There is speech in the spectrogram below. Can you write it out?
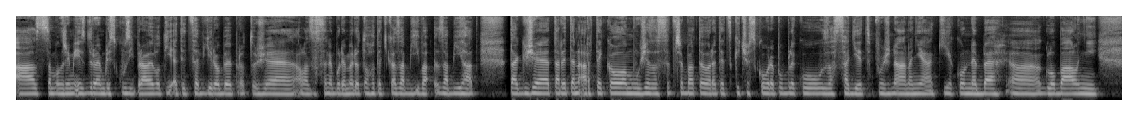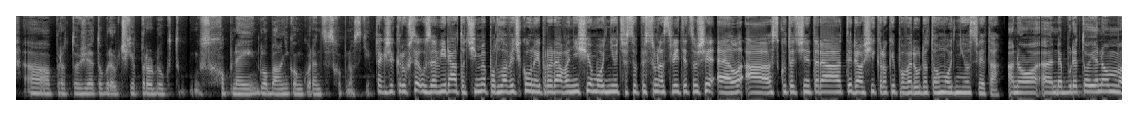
a samozřejmě i zdrojem diskuzí právě o té etice výroby, protože ale zase nebudeme do toho teďka zabít zabíhat. Takže tady ten artikl může zase třeba teoreticky Českou republiku zasadit možná na nějaký jako nebe uh, globální, uh, protože to bude určitě produkt schopný globální konkurenceschopnosti. Takže kruh se uzavírá, točíme pod hlavičkou nejprodávanějšího módního časopisu na světě, což je L a skutečně teda ty další kroky povedou do toho módního světa. Ano, nebude to jenom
